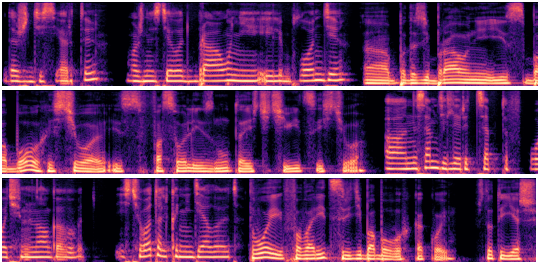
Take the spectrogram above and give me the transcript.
даже десерты. Можно сделать брауни или блонди. А, подожди, брауни из бобовых, из чего? Из фасоли, из нута, из чечевицы, из чего? А, на самом деле рецептов очень много, вот из чего только не делают. Твой фаворит среди бобовых какой? Что ты ешь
